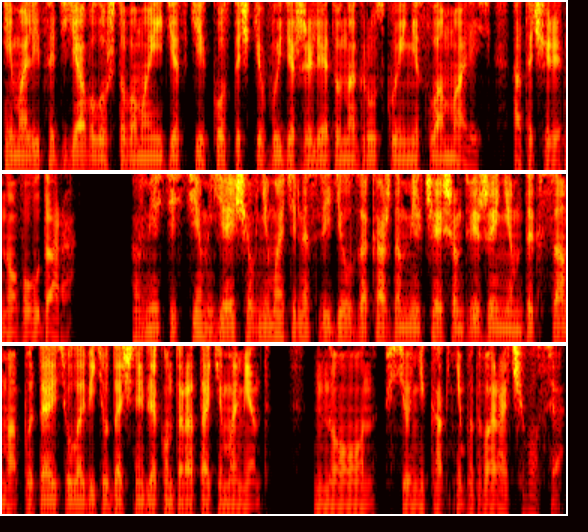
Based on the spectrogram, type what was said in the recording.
и молиться дьяволу, чтобы мои детские косточки выдержали эту нагрузку и не сломались от очередного удара. Вместе с тем, я еще внимательно следил за каждым мельчайшим движением Дексама, пытаясь уловить удачный для контратаки момент. Но он все никак не подворачивался.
